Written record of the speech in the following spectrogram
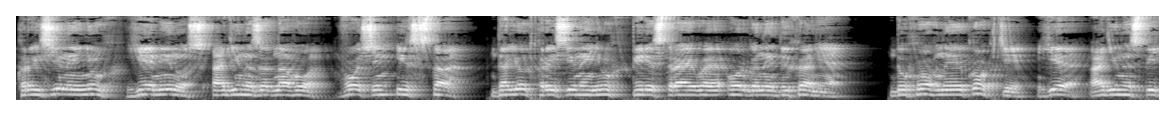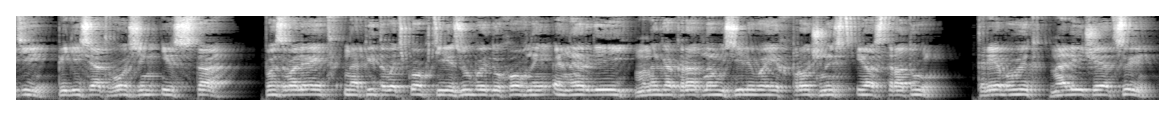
Крысиный нюх Е минус, один из одного, 8 из 100. Дает крысиный нюх, перестраивая органы дыхания. Духовные когти Е, один из пяти, 58 из 100. Позволяет напитывать когти и зубы духовной энергией, многократно усиливая их прочность и остроту. Требует наличия ЦИ.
